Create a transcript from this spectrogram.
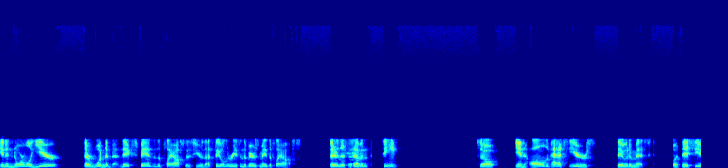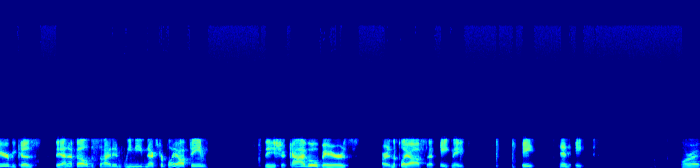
in a normal year, there wouldn't have been. They expanded the playoffs this year. That's the only reason the Bears made the playoffs. They're the seventh team. So in all the past years, they would have missed. But this year, because the NFL decided we need an extra playoff team, the Chicago Bears are in the playoffs at eight and eight. Eight and eight. All right.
